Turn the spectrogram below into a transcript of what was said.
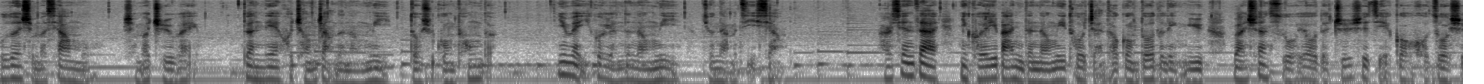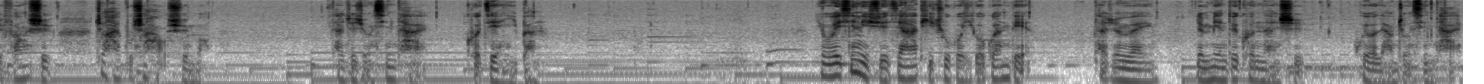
无论什么项目，什么职位。锻炼和成长的能力都是共通的，因为一个人的能力就那么几项。而现在，你可以把你的能力拓展到更多的领域，完善所有的知识结构和做事方式，这还不是好事吗？他这种心态可见一斑。有位心理学家提出过一个观点，他认为人面对困难时会有两种心态。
